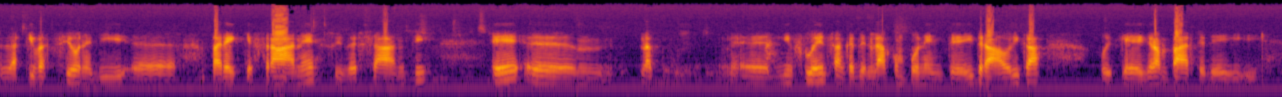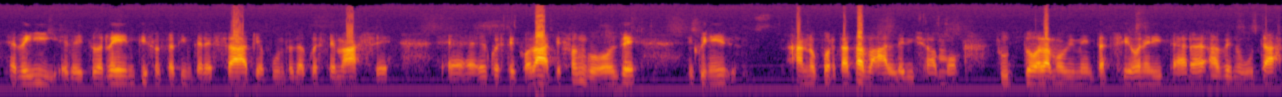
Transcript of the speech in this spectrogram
l'attivazione di eh, parecchie frane sui versanti e ehm, la, eh, l'influenza anche della componente idraulica, poiché gran parte dei RI e dei torrenti sono stati interessati appunto da queste masse, eh, queste colate fangose e quindi hanno portato a valle diciamo, tutta la movimentazione di terra avvenuta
